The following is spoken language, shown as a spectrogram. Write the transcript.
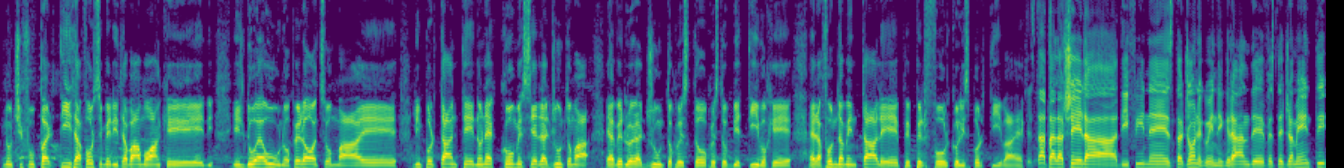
non ci fu partita, forse meritavamo anche il 2-1, però insomma eh, l'importante non è come si è raggiunto ma è averlo raggiunto questo, questo obiettivo che era fondamentale per, per Forcoli sportiva. Ecco. C'è stata la cena di fine stagione, quindi grandi festeggiamenti,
